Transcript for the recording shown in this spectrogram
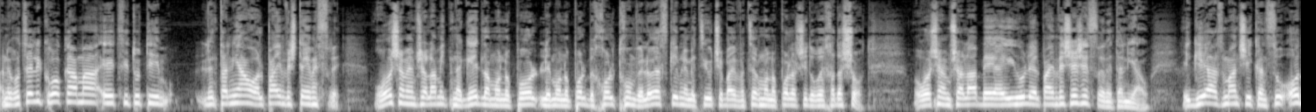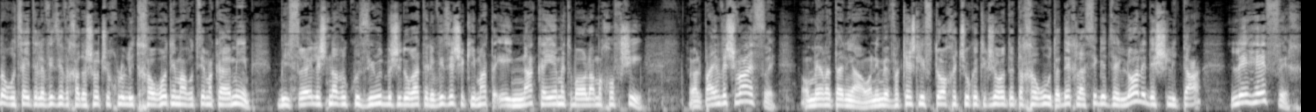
אני רוצה לקרוא כמה uh, ציטוטים. נתניהו 2012 ראש הממשלה מתנגד למונופול, למונופול בכל תחום ולא יסכים למציאות שבה ייווצר מונופול על שידורי חדשות. ראש הממשלה ביולי 2016 נתניהו הגיע הזמן שייכנסו עוד ערוצי טלוויזיה וחדשות שיוכלו להתחרות עם הערוצים הקיימים. בישראל ישנה ריכוזיות בשידורי הטלוויזיה שכמעט אינה קיימת בעולם החופשי. ב-2017 אומר נתניהו אני מבקש לפתוח את שוק התקשורת לתחרות הדרך להשיג את זה לא על ידי שליטה להפך.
